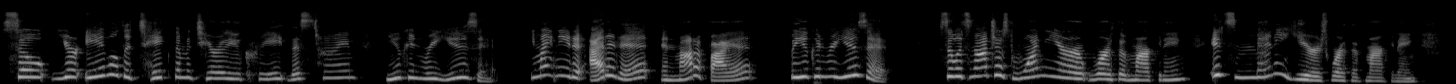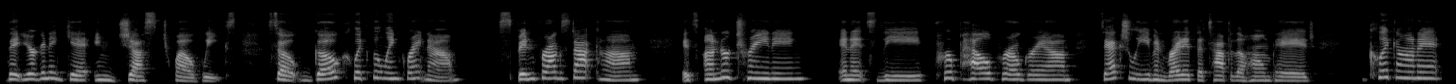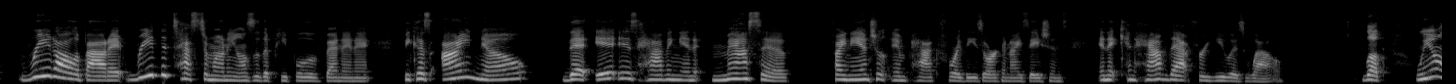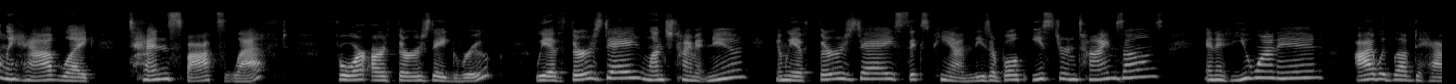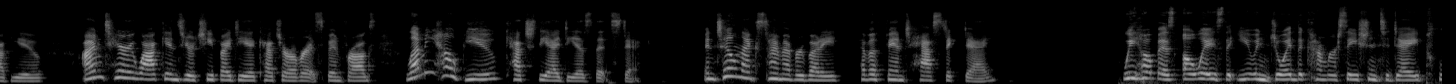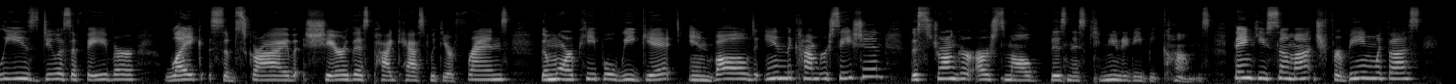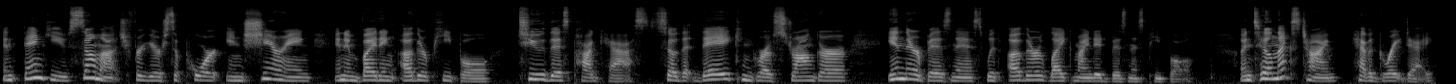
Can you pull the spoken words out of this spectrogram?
So you're able to take the material you create this time, you can reuse it. You might need to edit it and modify it, but you can reuse it. So it's not just one year worth of marketing, it's many years worth of marketing that you're going to get in just 12 weeks. So go click the link right now, spinfrogs.com. It's under training and it's the Propel program. It's actually even right at the top of the homepage. Click on it, read all about it, read the testimonials of the people who've been in it, because I know that it is having a massive financial impact for these organizations, and it can have that for you as well. Look, we only have like 10 spots left for our Thursday group. We have Thursday lunchtime at noon and we have Thursday 6 p.m. These are both Eastern time zones. And if you want in, I would love to have you. I'm Terry Watkins, your chief idea catcher over at Spin Frogs. Let me help you catch the ideas that stick. Until next time, everybody, have a fantastic day. We hope, as always, that you enjoyed the conversation today. Please do us a favor like, subscribe, share this podcast with your friends. The more people we get involved in the conversation, the stronger our small business community becomes. Thank you so much for being with us, and thank you so much for your support in sharing and inviting other people to this podcast so that they can grow stronger in their business with other like minded business people. Until next time, have a great day.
